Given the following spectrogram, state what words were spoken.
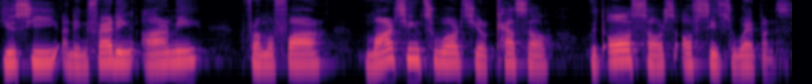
you see an invading army from afar marching towards your castle with all sorts of siege weapons.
